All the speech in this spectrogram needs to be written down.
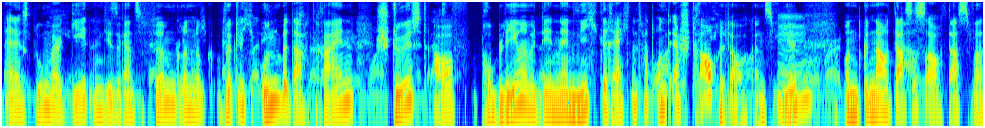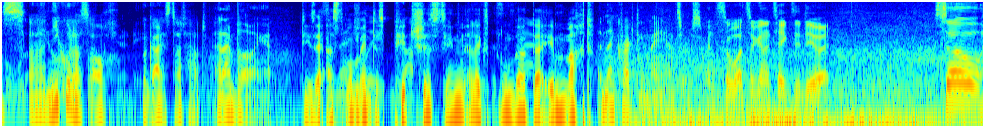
Alex Bloomberg geht in diese ganze Firmengründung wirklich unbedacht rein, stößt auf Probleme, mit denen er nicht gerechnet hat und er strauchelt auch ganz viel. Mhm. Und genau das ist auch das, was äh, Nikolas auch begeistert hat. And I'm blowing it. Dieser erste Moment des Pitches, den Alex Bloomberg da eben macht. And then correcting my answers. And so, what's it going to take to do it? So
